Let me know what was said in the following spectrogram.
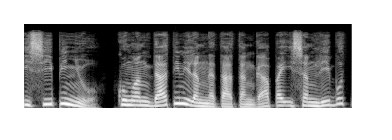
Isipin nyo, kung ang dati nilang natatanggap ay 1,200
